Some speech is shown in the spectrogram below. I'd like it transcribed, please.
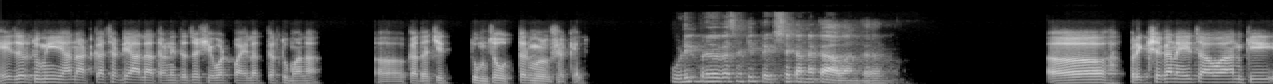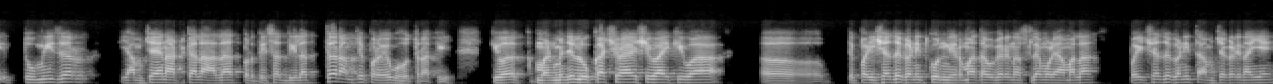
हे जर तुम्ही ह्या नाटकासाठी आलात आणि त्याचा शेवट पाहिलात तर तुम्हाला कदाचित तुमचं उत्तर मिळू शकेल. पुढील प्रयोगासाठी प्रेक्षकांना काय आवाहन कराल? अ, प्रेक्षकांना हेच आवाहन की तुम्ही जर आमच्या या नाटकाला आलात प्रतिसाद दिलात तर आमचे प्रयोग होत राहतील. किंवा म्हण- म्हणजे लोकाश्रयाशिवाय किंवा ते पैशाचं गणित कोण निर्माता वगैरे नसल्यामुळे आम्हाला पैशाचं गणित आमच्याकडे नाहीये.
